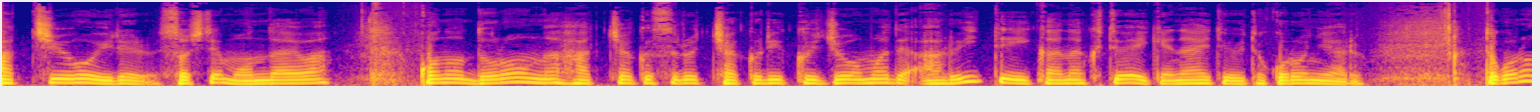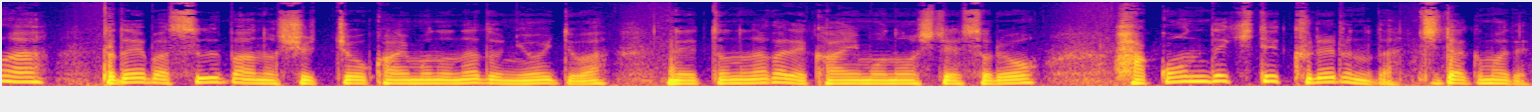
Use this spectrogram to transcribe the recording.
発注を入れる。そして問題は、このドローンが発着する着陸場まで歩いていかなくてはいけないというところにある。ところが、例えばスーパーの出張買い物などにおいては、ネットの中で買い物をして、それを運んできてくれるのだ。自宅まで。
